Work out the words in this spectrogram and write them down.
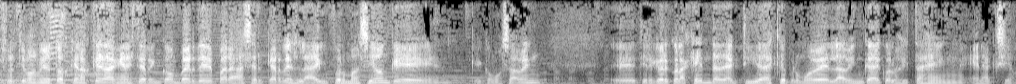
Los últimos minutos que nos quedan en este Rincón Verde para acercarles la información que, que como saben, eh, tiene que ver con la agenda de actividades que promueve la Vinca de Ecologistas en, en Acción.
